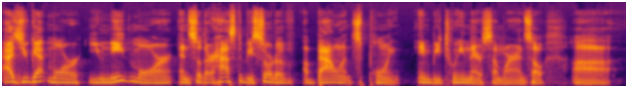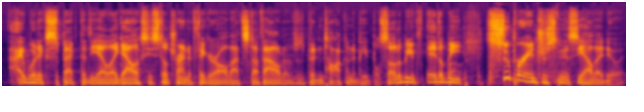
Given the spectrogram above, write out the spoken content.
as you get more, you need more. And so there has to be sort of a balance point in between there somewhere. And so, uh, I would expect that the LA Galaxy is still trying to figure all that stuff out. I've been talking to people, so it'll be it'll be super interesting to see how they do it.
